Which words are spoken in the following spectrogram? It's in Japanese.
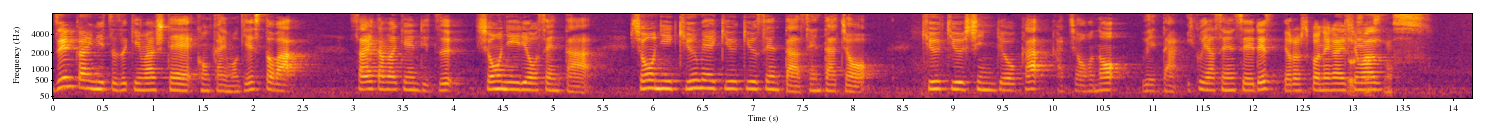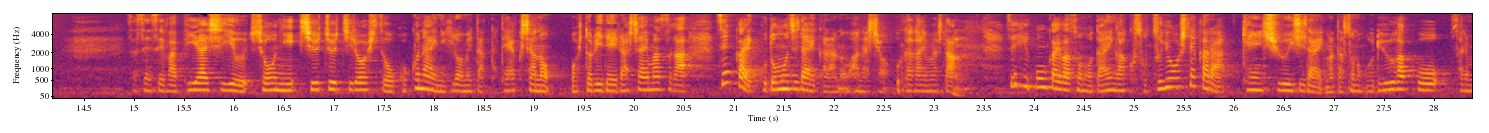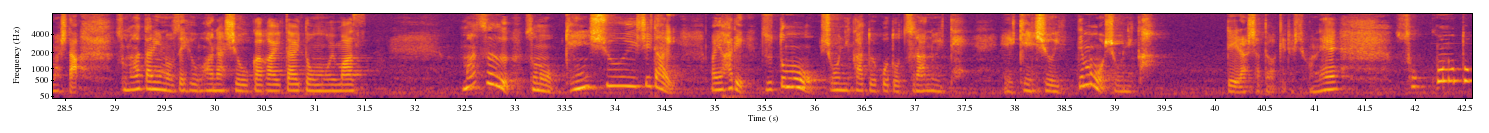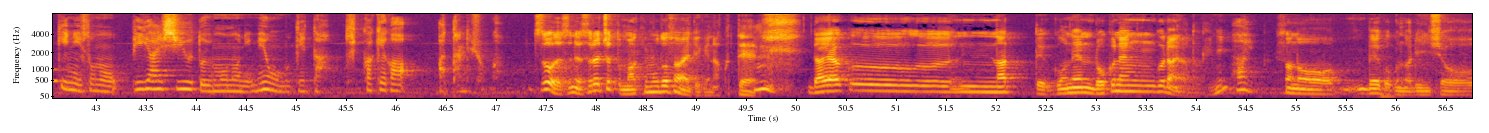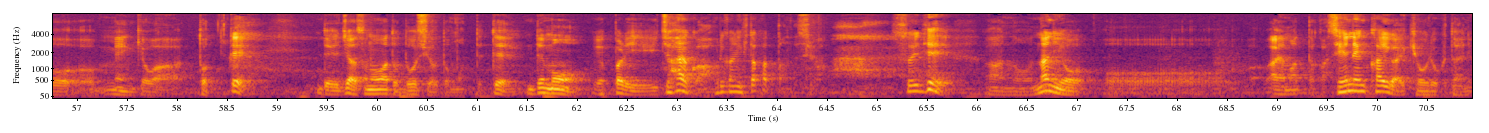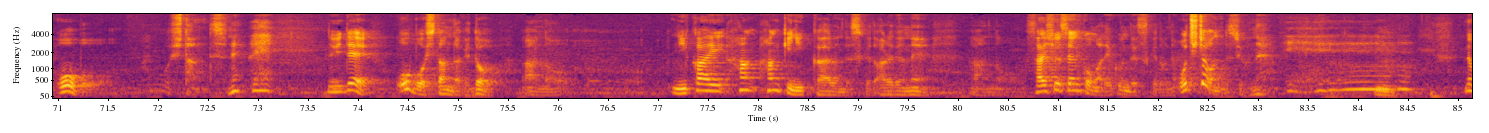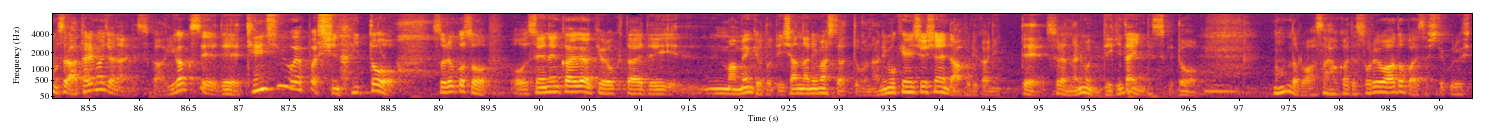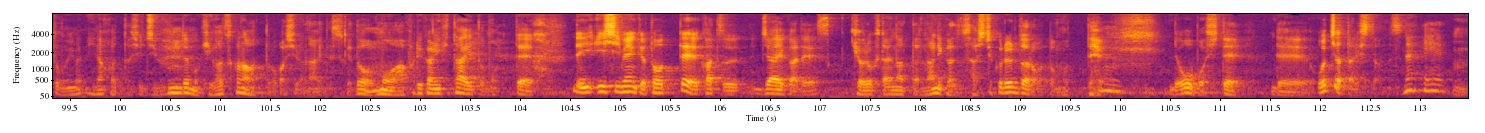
前回に続きまして今回もゲストは埼玉県立小児医療センター小児救命救急センターセンター長救急診療科課長の上田育也先生です。よろしくお願いします。さあ先生は PICU 小児集中治療室を国内に広めた立役者のお一人でいらっしゃいますが前回子ども時代からのお話を伺いました、はい、ぜひ今回はその大学卒業してから研修医時代またその後留学をされました。そのあたりのぜひお話を伺いたいと思います。まずその研修医時代、まあ、やはりずっともう小児科ということを貫いて、えー、研修医でも小児科でいらっしゃったわけですよねそこの時にその PICU というものに目を向けたきっかけがあったんでしょうか？そうですね。それはちょっと巻き戻さないといけなくて、うん、大学になって5年6年ぐらいの時に、はい、その米国の臨床免許は取ってでじゃあその後どうしようと思っててでもやっぱりいち早くアフリカに行きたかったんですよ。それであの何を誤ったか青年海外協力隊に応募したんですね。で応募したんだけどあの2回半半期に1回あるんですけどあれでねあの最終選考まで行くんですけどね落ちちゃうんですよね。うん。でもそれ当たり前じゃないですか。医学生で研修をやっぱりしないとそれこそ青年海外協力隊で、まあ、免許を取って医者になりましたっても何も研修しないでアフリカに行ってそれは何もできないんですけど、うんなんだろう浅はかでそれをアドバイスしてくれる人もいなかったし自分でも気が付かなかったのか知らないですけど、うん、もうアフリカに行きたいと思って、で医師免許取ってかつ JICA で協力隊になったら何かさせてくれるだろうと思って、うん、で応募してで落ちちゃったりしてたんですね。えうん。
